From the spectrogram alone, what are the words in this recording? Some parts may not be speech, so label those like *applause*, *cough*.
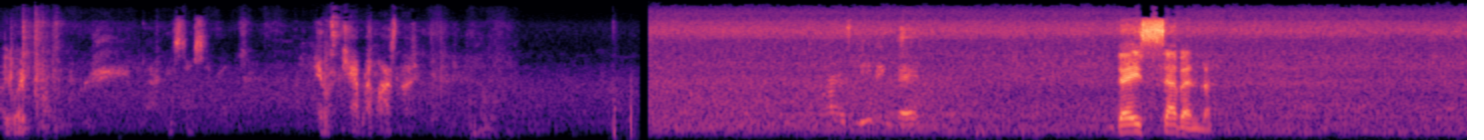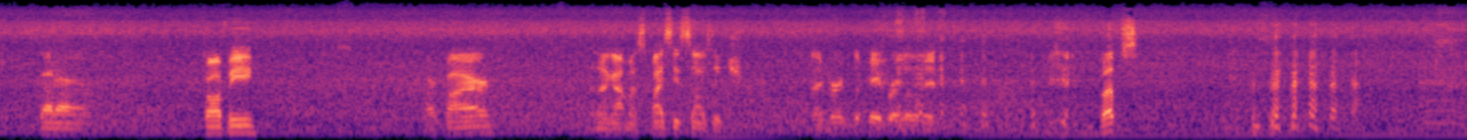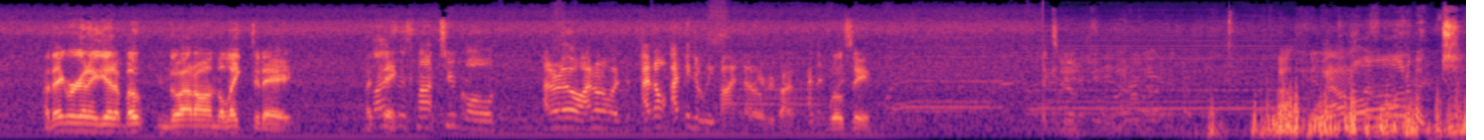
Hey, wait. He's still sleeping. He was camping last night. Tomorrow's leaving day. Day seven. Got our coffee, our fire, and I got my spicy sausage. I burnt the paper a little bit. *laughs* Whoops. I think we're gonna get a boat and go out on the lake today. I As long think. as it's not too cold. I don't know. I don't know what. I don't. I think it'll be fine I though. think it'll be fine. I think We'll see. It's You know, about to go out boat.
